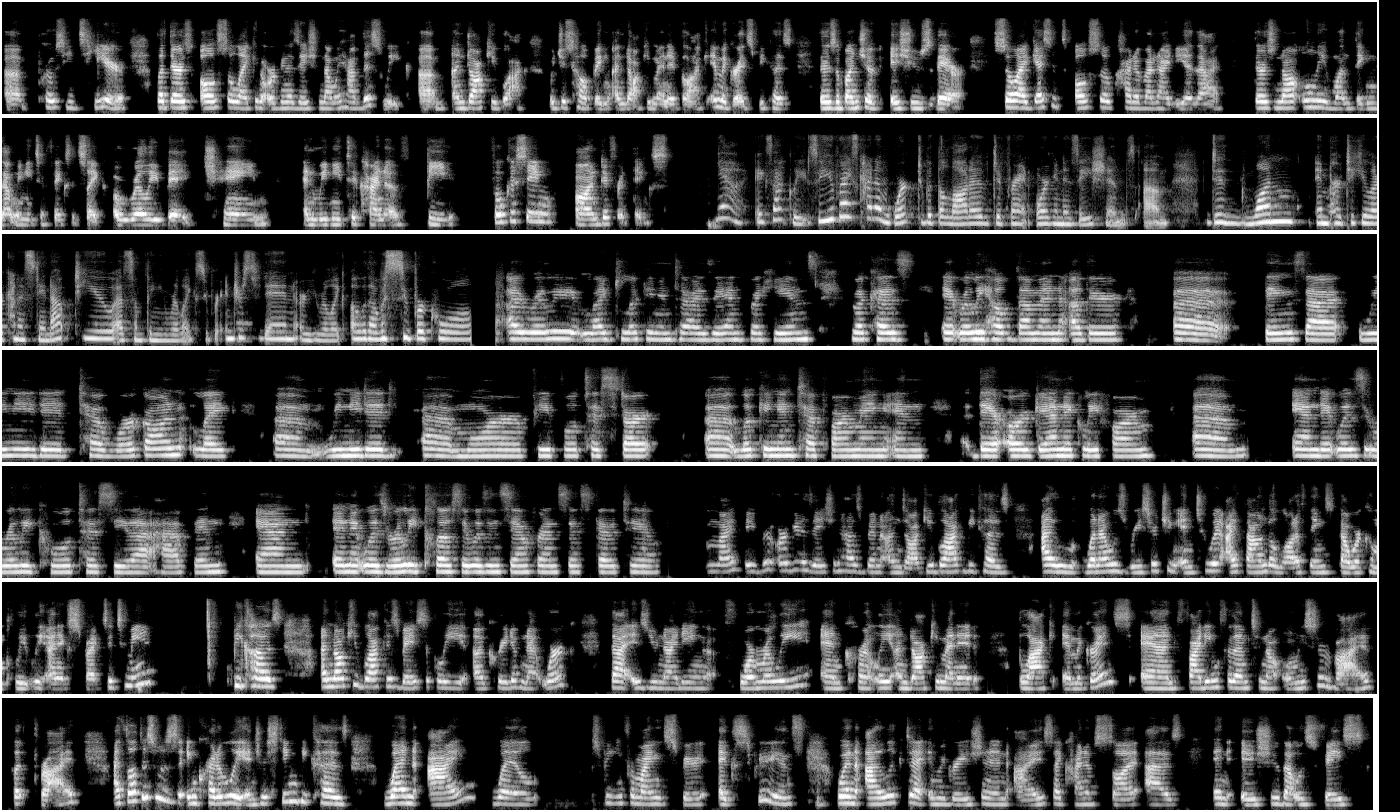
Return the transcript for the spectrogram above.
uh, proceeds here but there's also like an organization that we have this week um, black which is helping undocumented black immigrants because there's a bunch of issues there. So i guess it's also kind of an idea that there's not only one thing that we need to fix it's like a really big chain and we need to kind of be focusing on different things yeah, exactly. So you guys kind of worked with a lot of different organizations. Um, did one in particular kind of stand out to you as something you were like super interested in, or you were like, oh, that was super cool? I really liked looking into Isaiah and Fahim's because it really helped them and other uh, things that we needed to work on. Like um, we needed uh, more people to start uh, looking into farming and they're organically farm. Um, and it was really cool to see that happen. And and it was really close. It was in San Francisco too. My favorite organization has been UndocuBlack because I when I was researching into it, I found a lot of things that were completely unexpected to me because UndocuBlack is basically a creative network that is uniting formerly and currently undocumented Black immigrants and fighting for them to not only survive but thrive. I thought this was incredibly interesting because when I, well, speaking from my experience, when I looked at immigration and ICE, I kind of saw it as an issue that was faced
